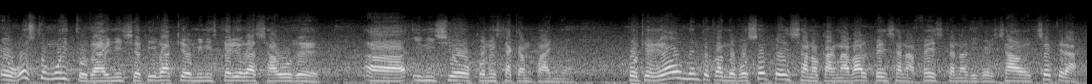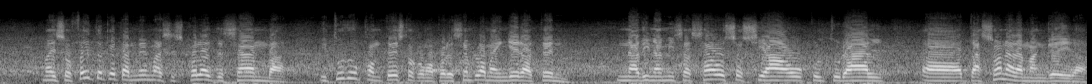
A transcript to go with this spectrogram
Eu gosto muito da iniciativa que o Ministerio da Saúde uh, iniciou con esta campaña, porque realmente cando você pensa no carnaval, pensa na festa, na diversão, etc. Mas o feito que tamén as escolas de samba e todo o contexto, como por exemplo a Mangueira ten, na dinamización social, cultural uh, da zona da Mangueira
